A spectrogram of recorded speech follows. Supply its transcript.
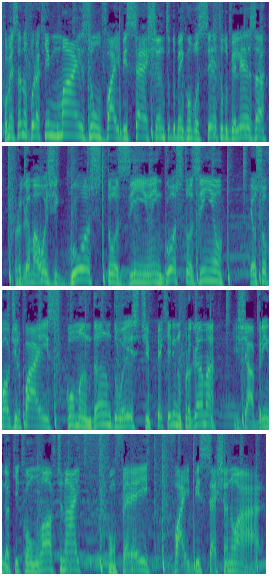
Começando por aqui mais um Vibe Session, tudo bem com você? Tudo beleza? Programa hoje gostosinho, hein? Gostosinho. Eu sou Valdir Paz, comandando este pequenino programa e já abrindo aqui com Love Tonight. Confere aí, Vibe Session no ar.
